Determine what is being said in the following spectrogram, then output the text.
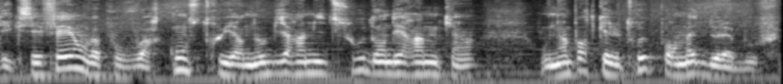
Dès que c'est fait, on va pouvoir construire nos biramitsu dans des ramequins, ou n'importe quel truc pour mettre de la bouffe.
